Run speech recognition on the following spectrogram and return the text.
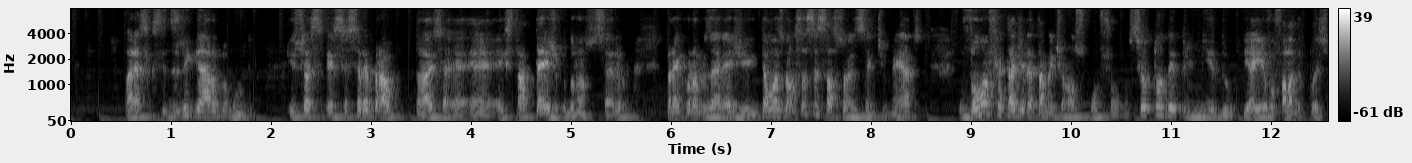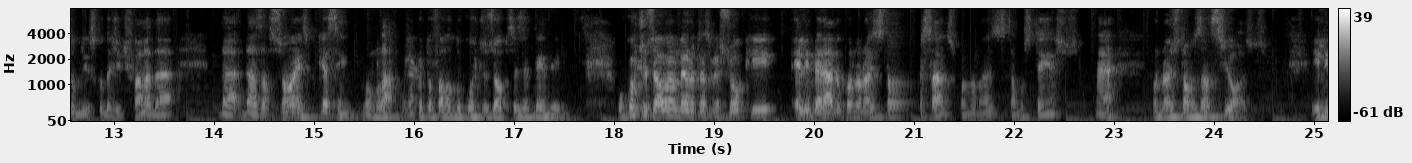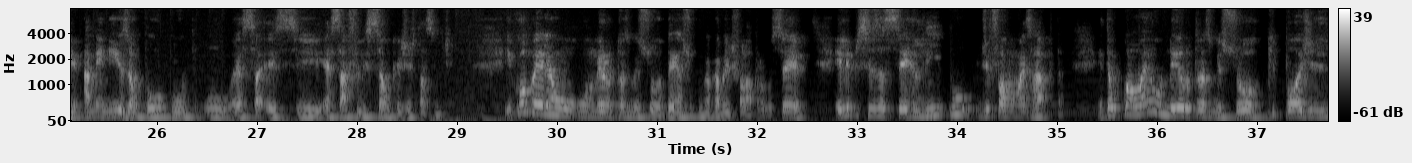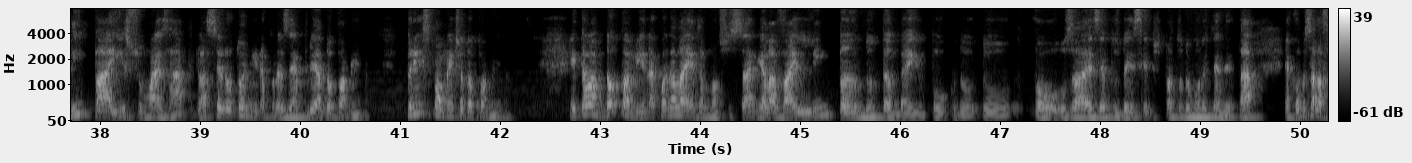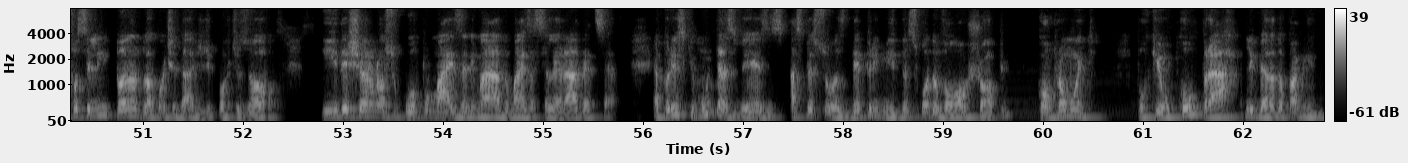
parece que se desligaram do mundo. Isso é, isso é cerebral, tá? Isso é, é, é estratégico do nosso cérebro para economizar energia. Então, as nossas sensações e sentimentos vão afetar diretamente o nosso consumo. Se eu estou deprimido, e aí eu vou falar depois sobre isso quando a gente fala da, da, das ações, porque assim, vamos lá, já que eu estou falando do cortisol para vocês entenderem. O cortisol é um neurotransmissor que é liberado quando nós estamos cansados, quando nós estamos tensos, né? quando nós estamos ansiosos. Ele ameniza um pouco o, essa, esse, essa aflição que a gente está sentindo. E como ele é um, um neurotransmissor denso, como eu acabei de falar para você, ele precisa ser limpo de forma mais rápida. Então, qual é o neurotransmissor que pode limpar isso mais rápido? A serotonina, por exemplo, e a dopamina. Principalmente a dopamina. Então, a dopamina, quando ela entra no nosso sangue, ela vai limpando também um pouco do. do vou usar exemplos bem simples para todo mundo entender, tá? É como se ela fosse limpando a quantidade de cortisol e deixando o nosso corpo mais animado, mais acelerado, etc. É por isso que muitas vezes as pessoas deprimidas, quando vão ao shopping, compram muito, porque o comprar libera dopamina.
